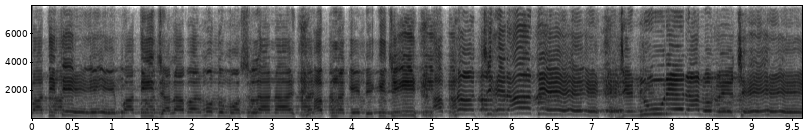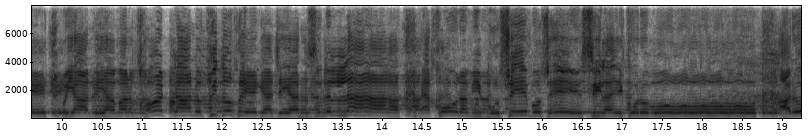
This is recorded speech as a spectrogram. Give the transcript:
বাতিতে বাতি জ্বালাবার মতো মশলা নাই। আপনাকে ডেকেছি, আপনার চেহারাতে যে নূরের আলো রয়েছে, ওই আলোয় আমার ঘরটা আলোকিত হয়ে গেছে আর রাসূলুল্লাহ এখন আমি বসে বসে সেলাই করব। আরও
